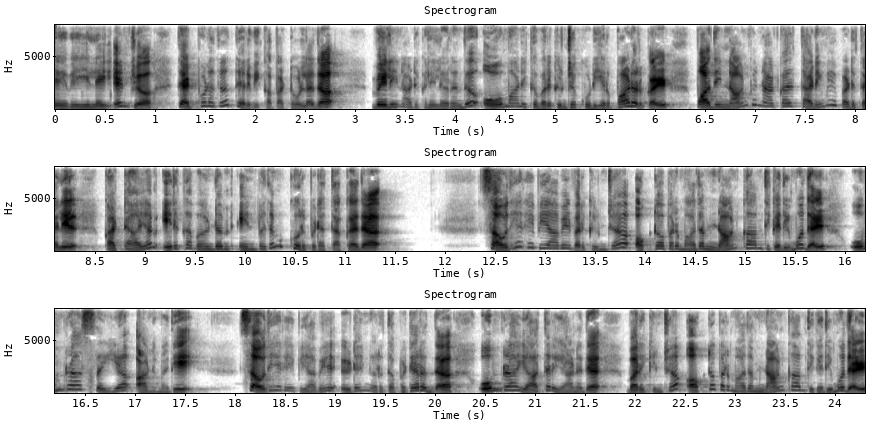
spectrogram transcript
தேவையில்லை என்று தற்பொழுது தெரிவிக்கப்பட்டுள்ளது. வெளிநாடுகளிலிருந்து ஓமானுக்கு வருகின்ற குடியிருப்பாளர்கள் பதினான்கு நாட்கள் தனிமைப்படுத்தலில் கட்டாயம் இருக்க வேண்டும் என்பதும் குறிப்பிடத்தக்கது. சவுதி அரேபியாவில் வருகின்ற அக்டோபர் மாதம் நான்காம் திகதி முதல் உம்ரா செய்ய அனுமதி. சவுதி அரேபியாவில் இடைநிறுத்தப்பட்டிருந்த உம்ரா யாத்திரையானது வருகின்ற அக்டோபர் மாதம் நான்காம் திகதி முதல்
